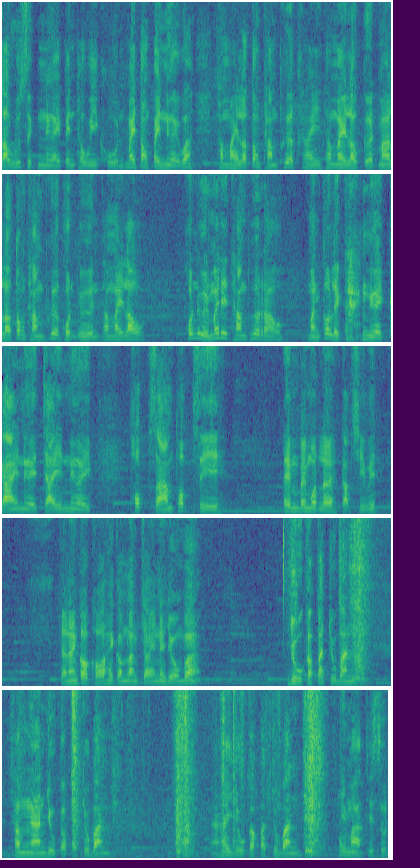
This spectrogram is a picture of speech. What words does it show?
เรารู้สึกเหนื่อยเป็นทวีคูณ ไม่ต้องไปเหนื่อยว่าทำไมเราต้องทำเพื่อใครทำไมเราเกิดมาเราต้องทำเพื่อคนอื่นทำไมเราคนอื่นไม่ได้ทำเพื่อเรา มันก็เลยกลายเหนื่อยกายเหนื่อยใจเหนื่อยทบสามทบสี่เต็มไปหมดเลยกับชีวิตฉะนั้นก็ขอให้กำลังใจนะโยมว่า อยู่กับปัจจุบันทำงานอยู่กับปัจจุบัน ให้อยู่กับปัจจุบันให้มากที่สุด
